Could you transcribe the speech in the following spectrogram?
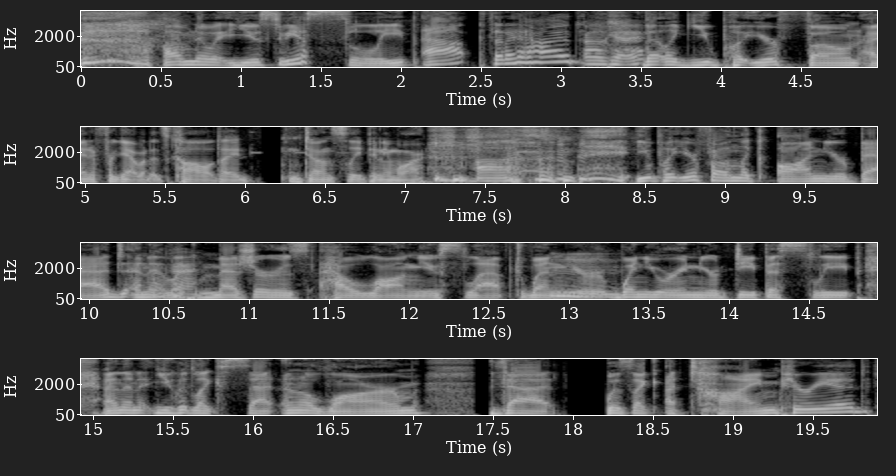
um, no, it used to be a sleep app that I had. Okay. That like you put your phone. I forget what it's called. I don't sleep anymore. um, you put your phone like on your bed, and it like measures how long you slept when you're when you were in your deepest sleep, and then you could like set an alarm that was like a time period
